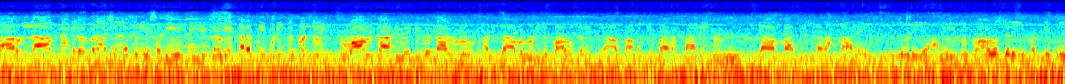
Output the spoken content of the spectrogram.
யாரெல்லாம் நாங்கள் அமரா செல்லக்கூடிய சமயத்தில் எங்களுடைய கரத்தை பிடித்துக் கொண்டு துவாவிற்காக வேண்டிக் கொண்டார்களோ அந்த அவர்களுடைய பாவங்களை யா அல்லா மன்னிப்பார் அம்மானே யா அல்லா திருமல ரஹ்மானே. எங்களுடைய பாவங்களையும் மன்னித்து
